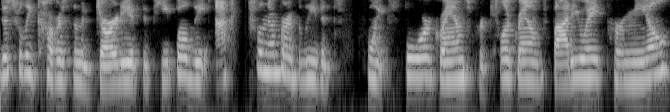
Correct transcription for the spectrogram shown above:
this really covers the majority of the people. The actual number, I believe, it's 0.4 grams per kilogram of body weight per meal.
